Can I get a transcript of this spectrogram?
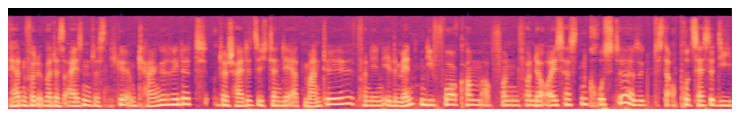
Wir hatten vorhin über das Eisen und das Nickel im Kern geredet. Unterscheidet sich dann der Erdmantel von den Elementen, die vorkommen, auch von, von der äußersten Kruste? Also gibt es da auch Prozesse, die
